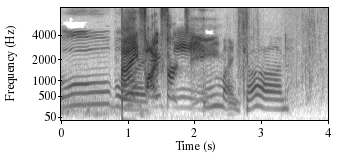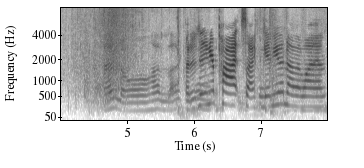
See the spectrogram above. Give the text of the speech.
Ooh boy. Five. Five Oh thirteen. my god. Hello. I like Put it in your pot so I can give you another one.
